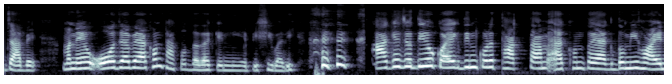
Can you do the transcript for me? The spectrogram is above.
যাবে। মানে ও যাবে এখন ঠাকুর দাদাকে নিয়ে পিসি বাড়ি। আগে যদিও কয়েকদিন করে থাকতাম, এখন তো একদমই হয় না।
